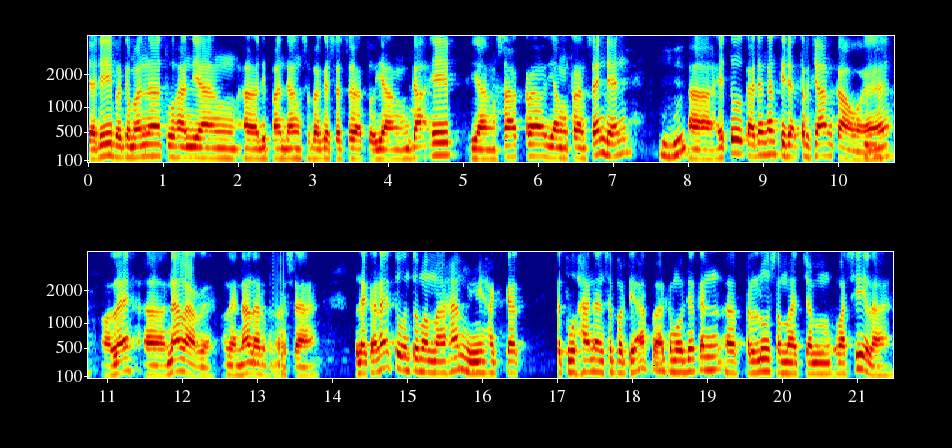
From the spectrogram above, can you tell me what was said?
Jadi bagaimana Tuhan yang uh, dipandang sebagai sesuatu yang gaib, yang sakral, yang transenden, Mhm. uh, itu kadang kan tidak terjangkau ya oleh uh, nalar, oleh nalar manusia. Oleh karena itu untuk memahami hakikat ketuhanan seperti apa, kemudian kan uh, perlu semacam wasilah,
